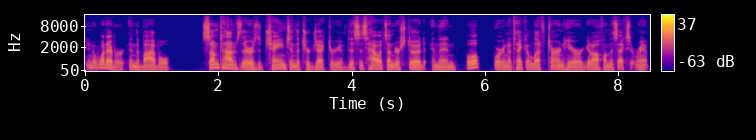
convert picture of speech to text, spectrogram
you know whatever in the Bible, sometimes there is a change in the trajectory of this is how it's understood, and then oh, we're going to take a left turn here or get off on this exit ramp.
